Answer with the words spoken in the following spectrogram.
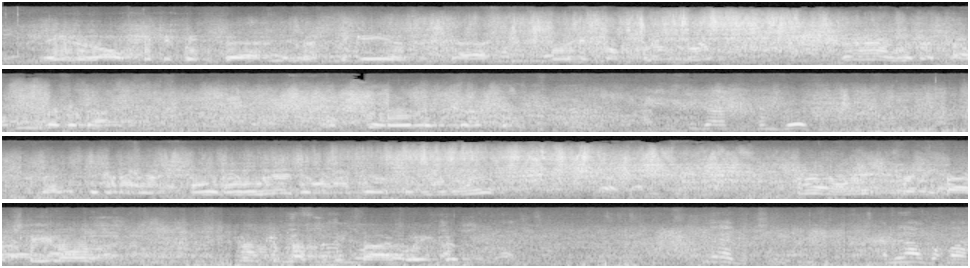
These are all fitted with uh, gears uh, doing a complete loop. Oh, look at that, look at that. Absolutely cracking. And then they're going to go the other way, they'll reverse the other. Full weight, 25 kilos. Fuel capacity 5 litres. they're the cheap. I mean, I've got from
